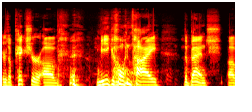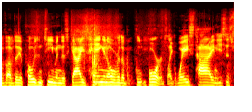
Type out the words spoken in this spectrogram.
there's a picture of me going by the bench of, of the opposing team, and this guy's hanging over the boards like waist high, and he's just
